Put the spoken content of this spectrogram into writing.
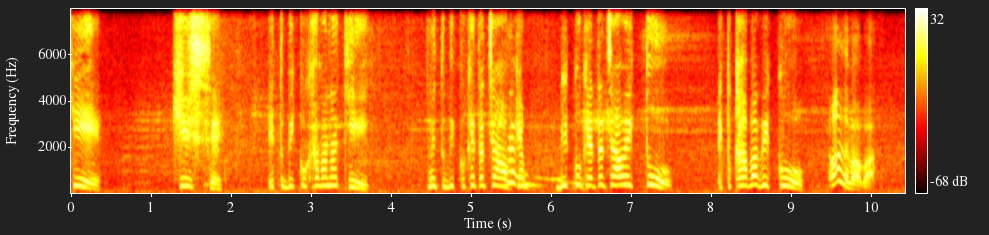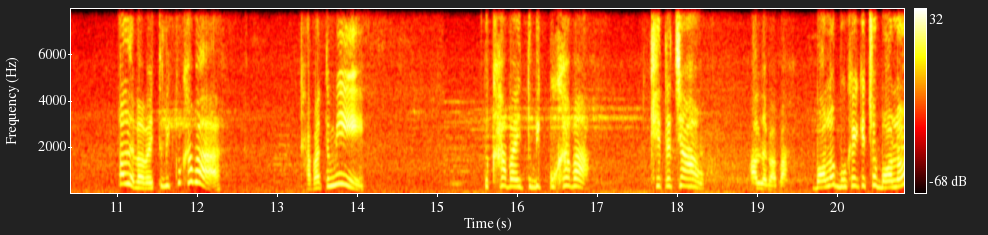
কি? কি হচ্ছে একটু বিক্কু খাবা নাকি? তুমি একটু বিক্কু খেতে চাও কেম? বিক্কু খেতে চাও একটু? একটু খাবা বিক্কু ওলে বাবা। ওলে বাবা একটু বিক্কু খাবা? খাবা তুমি? তো খাবা একটু বিক্কু খাবা। খেতে চাও? ওলে বাবা। বলো মুখে কিছু বলো।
